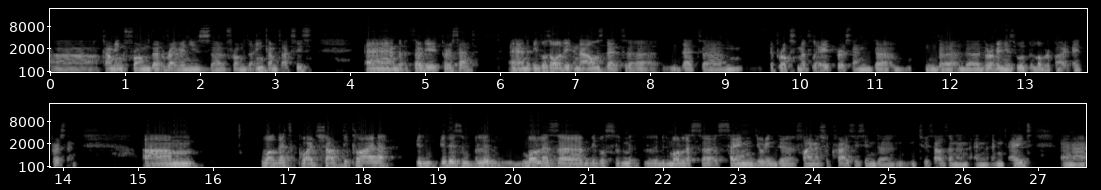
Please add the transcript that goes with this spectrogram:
uh, coming from the revenues from the income taxes, and 38%. And it was already announced that that um, approximately 8%, the, the, the, revenues will be lowered by 8%. Um, well, that's quite sharp decline. It, it is a little more or less, uh, it was a little bit more or less uh, same during the financial crisis in the in 2008. And I,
